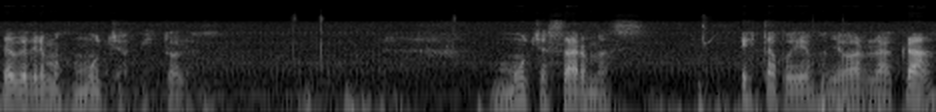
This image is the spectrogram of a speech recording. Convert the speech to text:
Creo que tenemos muchas pistolas. Muchas armas. Esta podríamos llevarla acá.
